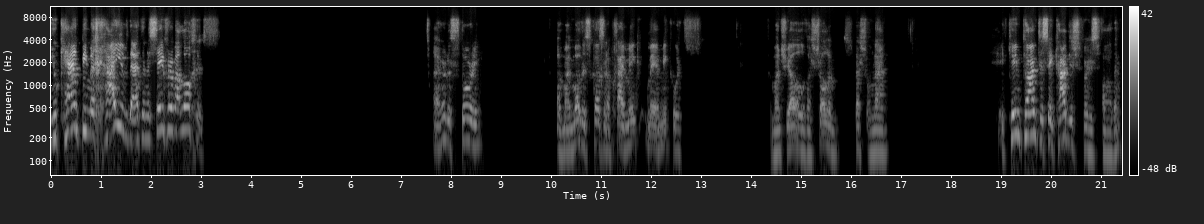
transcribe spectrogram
You can't be mechayiv that in a sefer of alochis. I heard a story of my mother's cousin, Abchai Meir Mikowitz, from Montreal, of Sholem, special man. It came time to say Kaddish for his father.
